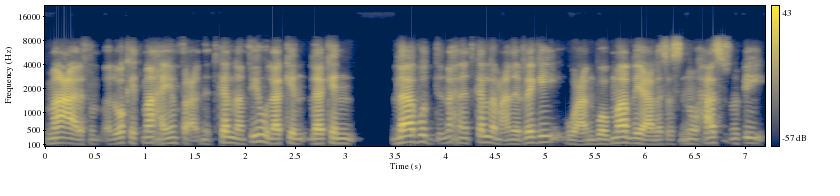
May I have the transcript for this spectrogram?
ما أعرف الوقت ما حينفع نتكلم فيه لكن لكن لابد إن إحنا نتكلم عن الريجي وعن بوب مارلي على أساس إنه حاسس إنه في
